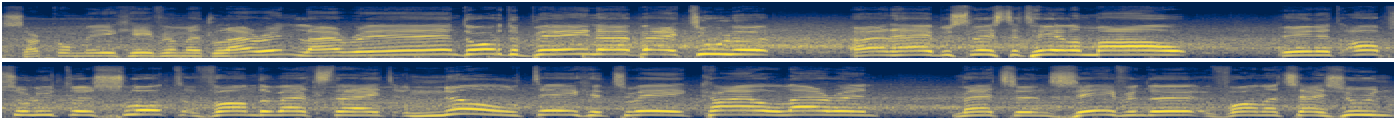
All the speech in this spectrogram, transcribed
Sakko meegeven met Larin. Larin door de benen bij Toele. En hij beslist het helemaal in het absolute slot van de wedstrijd. 0 tegen 2. Kyle Larin met zijn zevende van het seizoen.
